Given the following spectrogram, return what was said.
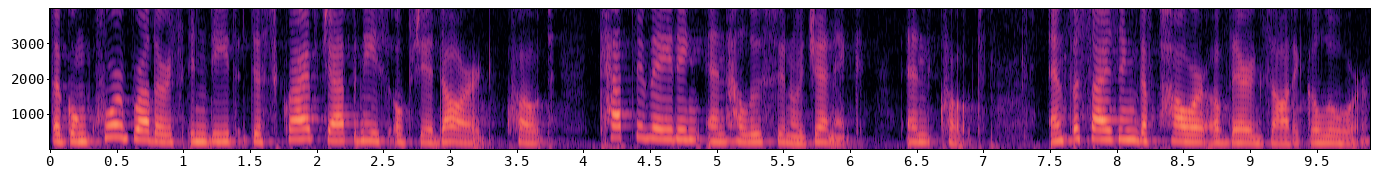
The Goncourt brothers indeed describe Japanese objets d'art, quote, captivating and hallucinogenic, end quote, emphasizing the power of their exotic allure.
